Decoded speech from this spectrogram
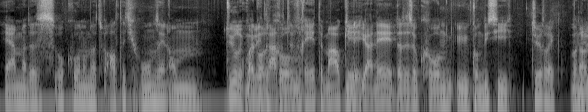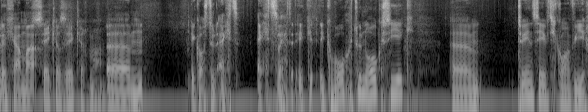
Ja, maar dat is ook gewoon omdat we altijd gewoon zijn om Tuurlijk, maar te vreten. Maar oké, Nee, Ja, nee, dat is ook gewoon uw conditie tuurlijk. van uw lichaam. Maar Zeker, zeker. Maar ehm, ik was toen echt, echt slecht. Ik, ik woog toen ook, zie ik, ehm 72,4.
